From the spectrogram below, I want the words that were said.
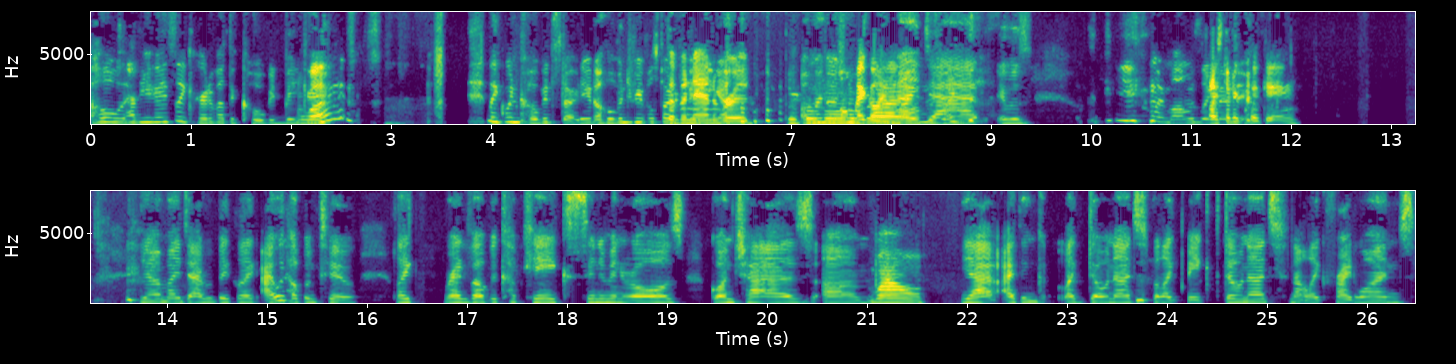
Oh, have you guys like heard about the COVID bakery? What? like when COVID started, a whole bunch of people started The banana bread. Oh my gosh, Oh my my God. My mom was like dad. It was My mom was like, I started cooking. Yeah, my dad would bake like I would help him too. Like red velvet cupcakes, cinnamon rolls, conchas. Um Wow. Yeah, I think like donuts, but like baked donuts, not like fried ones.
